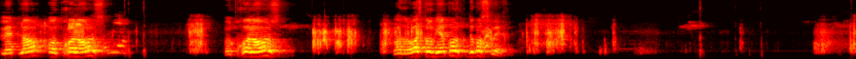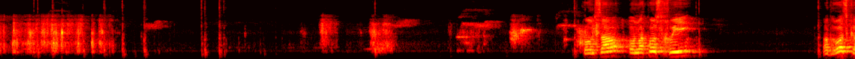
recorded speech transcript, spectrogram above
Maintenant, on prolonge, on prolonge la droite qu'on vient de construire. Comme ça, on a construit droite K.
